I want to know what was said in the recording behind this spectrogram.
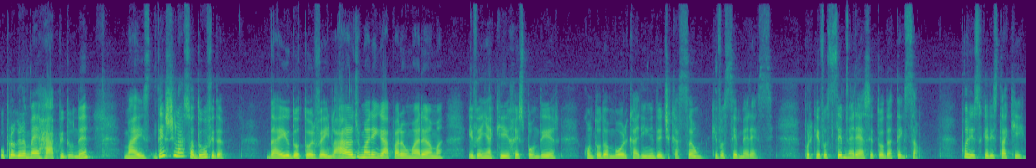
o, programa é rápido, né? Mas deixe lá sua dúvida. Daí o doutor vem lá de Maringá para o Marama e vem aqui responder com todo amor, carinho e dedicação que você merece, porque você merece toda a atenção. Por isso que ele está aqui,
